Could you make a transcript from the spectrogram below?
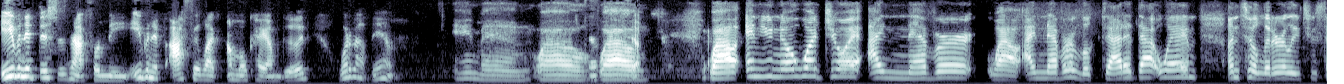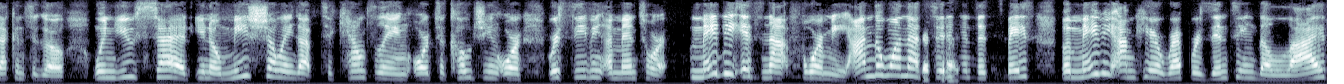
even if this is not for me, even if I feel like I'm okay, I'm good, what about them? Amen. Wow. Wow. So, yeah. Wow. And you know what, Joy? I never, wow, I never looked at it that way until literally two seconds ago when you said, you know, me showing up to counseling or to coaching or receiving a mentor maybe it's not for me. I'm the one that's, that's sitting right. in this space, but maybe I'm here representing the life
